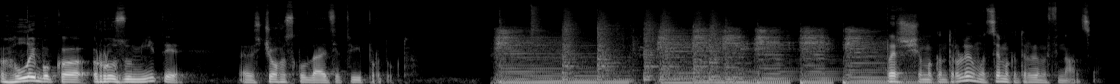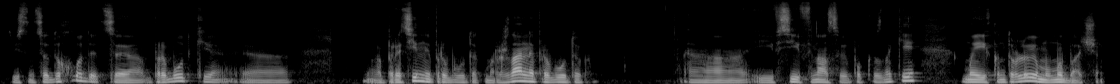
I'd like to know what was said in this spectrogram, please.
глибоко розуміти, е, з чого складається твій продукт. Перше, що ми контролюємо, це ми контролюємо фінанси. Звісно, це доходи, це прибутки, е, операційний прибуток, маржинальний прибуток. Е, І всі фінансові показники ми їх контролюємо, ми бачимо.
